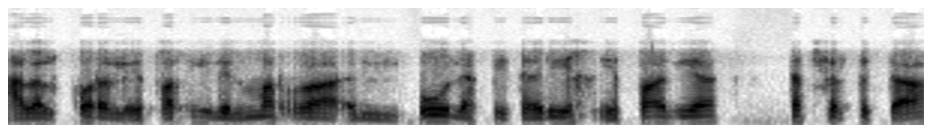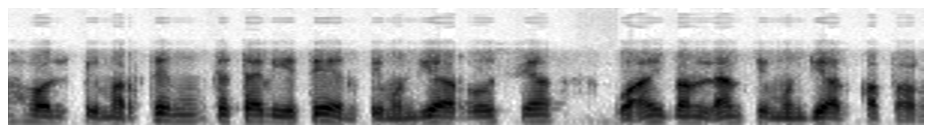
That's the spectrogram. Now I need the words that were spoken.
على الكرة الإيطالية للمرة الأولى في تاريخ إيطاليا تفشل في التأهل في مرتين متتاليتين في مونديال روسيا وأيضا الآن في مونديال قطر.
